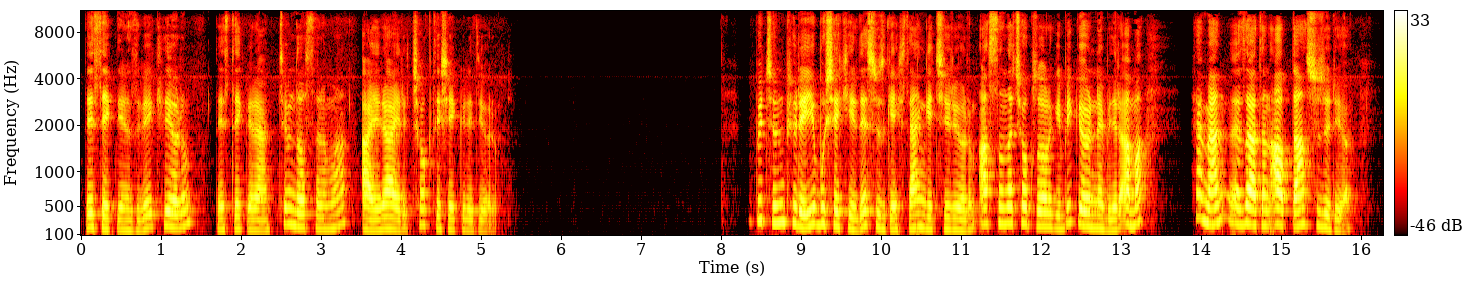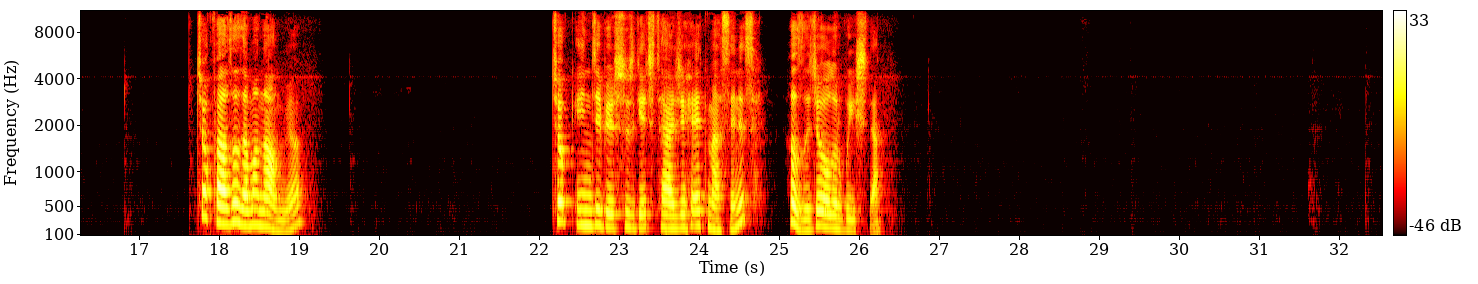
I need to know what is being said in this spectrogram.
desteklerinizi bekliyorum. Destek veren tüm dostlarıma ayrı ayrı çok teşekkür ediyorum. Bütün püreyi bu şekilde süzgeçten geçiriyorum. Aslında çok zor gibi görünebilir ama hemen e, zaten alttan süzülüyor. Çok fazla zaman almıyor. Çok ince bir süzgeç tercih etmezseniz hızlıca olur bu işlem.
